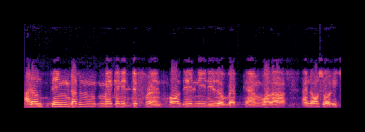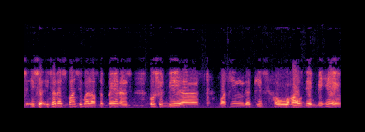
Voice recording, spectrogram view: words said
I don't think doesn't make any difference. All they need is a webcam, voila. And also, it's it's a, it's a responsible of the parents who should be uh, watching the kids how how they behave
